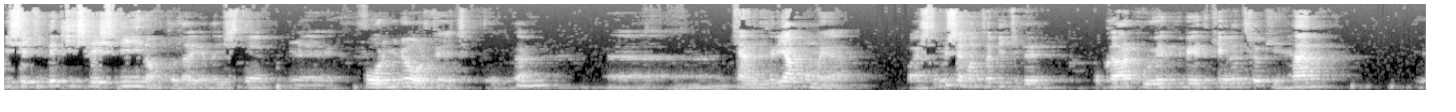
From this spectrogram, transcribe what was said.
bir şekilde kiçleştiği noktada ya da işte e, formülü ortaya çıktığında e, kendileri yapmamaya başlamış ama tabii ki de o kadar kuvvetli bir etki yaratıyor ki hem e,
